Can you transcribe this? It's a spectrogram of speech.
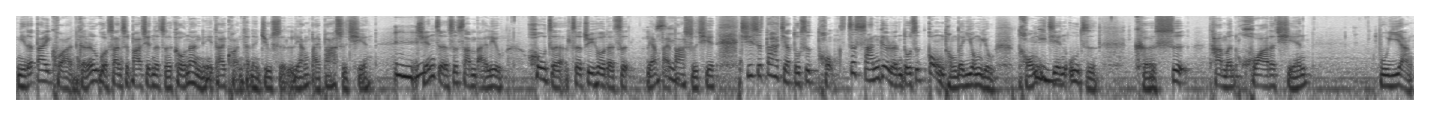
你的贷款可能如果三十八千的折扣，那你贷款可能就是两百八十千。嗯，前者是三百六，后者这最后的是两百八十千。其实大家都是同这三个人都是共同的拥有同一间屋子，可是他们花的钱不一样。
